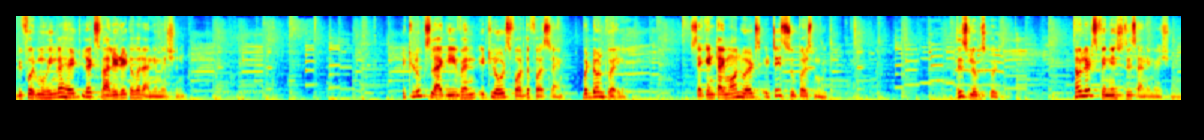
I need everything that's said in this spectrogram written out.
Before moving ahead, let's validate our animation. It looks laggy when it loads for the first time, but don't worry. Second time onwards, it is super smooth. This looks good. Now let's finish this animation.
